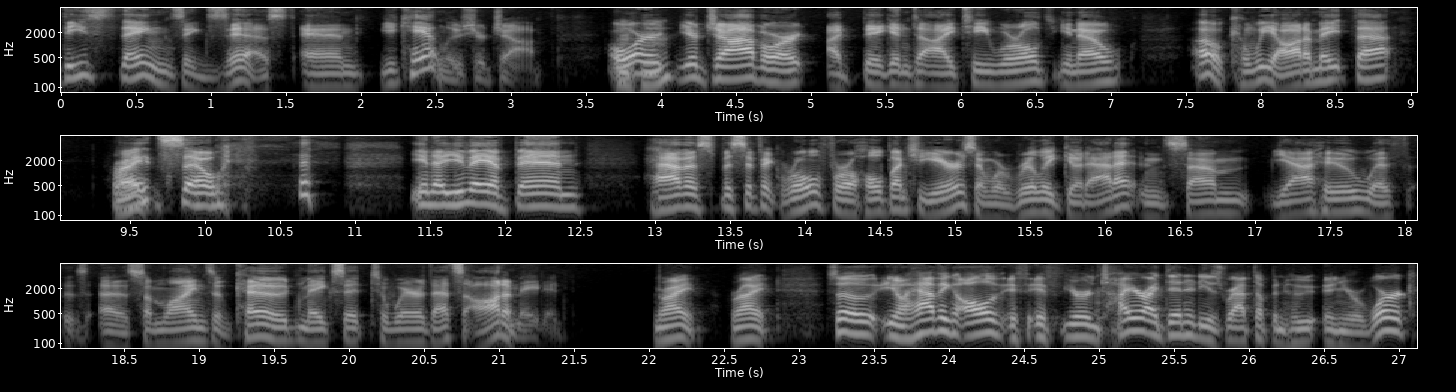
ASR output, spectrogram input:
these things exist and you can't lose your job or Mhm. your job or i big into it world you know oh can we automate that right, Right. so you know you may have been have a specific role for a whole bunch of years and we're really good at it and some yahoo with uh, some lines of code makes it to where that's automated Right, right. So you know, having all of if, if your entire identity is wrapped up in who in your work,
